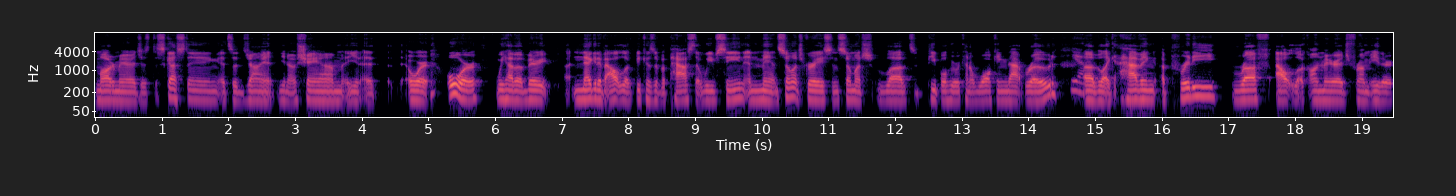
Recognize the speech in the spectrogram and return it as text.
Modern marriage is disgusting. It's a giant, you know, sham. You know, or or we have a very negative outlook because of a past that we've seen. And man so much grace and so much love to people who are kind of walking that road Yeah. of like having a pretty rough outlook on marriage from either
